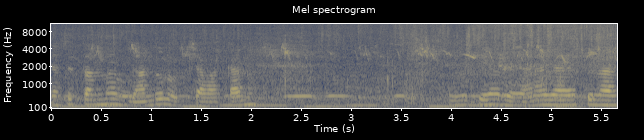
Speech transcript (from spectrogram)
ya se están madurando los chabacanos. Tengo que ir a regar allá de este lado.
